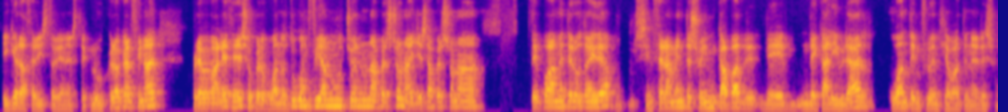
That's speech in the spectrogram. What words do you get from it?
y quiero hacer historia en este club. Creo que al final prevalece eso, pero cuando tú confías mucho en una persona y esa persona te pueda meter otra idea, pues, sinceramente soy incapaz de, calibrar cuánta influencia va a tener eso.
